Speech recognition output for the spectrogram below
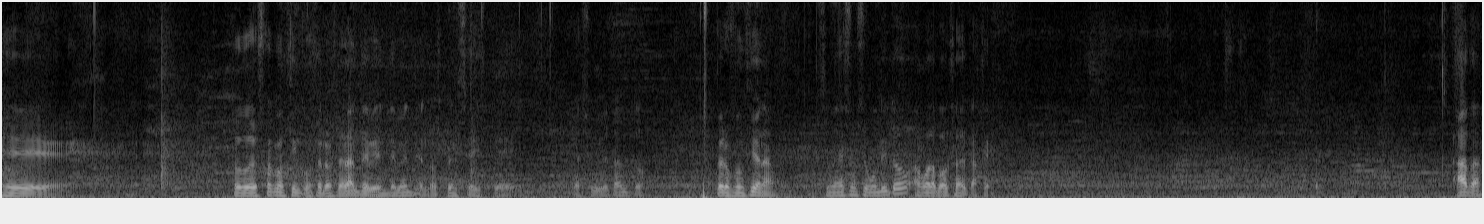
eh, todo esto con 5 ceros delante, evidentemente. No os penséis que, que ha subido tanto. Pero funciona. Si me dais un segundito, hago la pausa del café. ADA.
